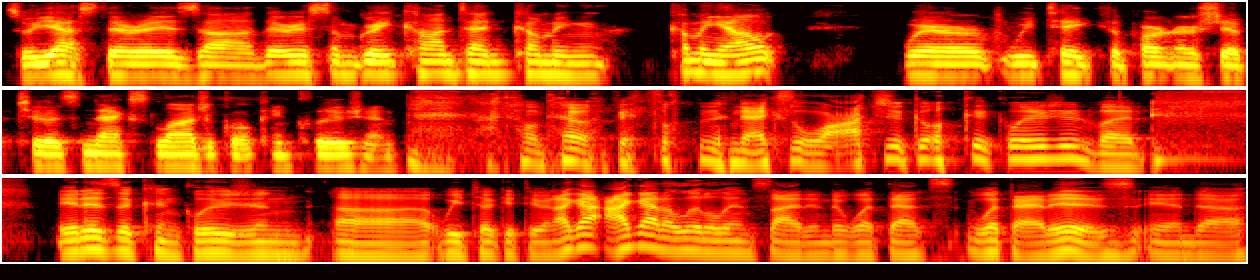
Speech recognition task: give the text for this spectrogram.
So yes, there is uh, there is some great content coming coming out where we take the partnership to its next logical conclusion. I don't know if it's the next logical conclusion, but it is a conclusion uh, we took it to, and I got I got a little insight into what that's what that is, and uh,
